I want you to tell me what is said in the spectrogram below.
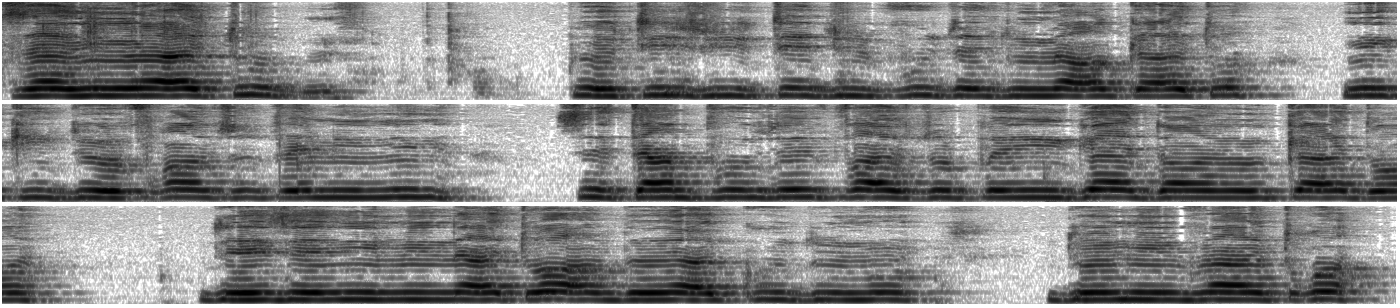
Salut à tous. Petit JT du foot et du mercato. L'équipe de France féminine s'est imposée face au Pays Galles dans le cadre des éliminatoires de la Coupe du Monde 2023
